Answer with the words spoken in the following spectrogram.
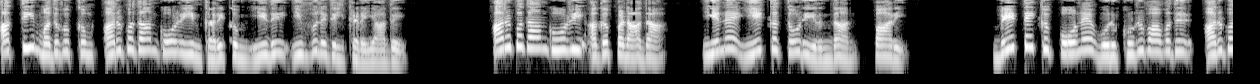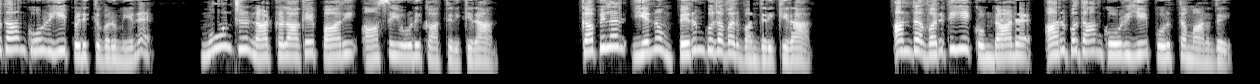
அத்தி மதுவுக்கும் அறுபதாங்கோழியின் கறிக்கும் ஈடு இவ்வுலகில் கிடையாது. அறுபதாங்கோழி அகப்படாதா? என ஏக்கத்தோடு இருந்தான் பாரி. வேட்டைக்குப் போன ஒரு குழுவாவது அறுபதாங்கோழியை பிடித்து வரும் என மூன்று நாட்களாக பாரி ஆசையோடு காத்திருக்கிறான். கபிலர் எனும் பெரும்புலவர் வந்திருக்கிறார். அந்த வருகையை கொண்டாட அறுபதாங்கோழியே பொருத்தமானது.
